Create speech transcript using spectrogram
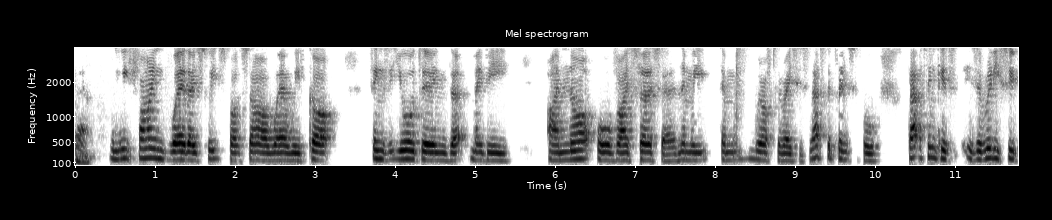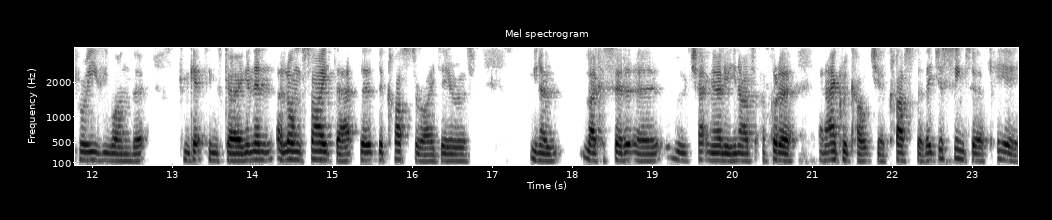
Yeah. And we find where those sweet spots are, where we've got things that you're doing that maybe I'm not, or vice versa, and then we then we're off to the races. So that's the principle. That I think is is a really super easy one that can get things going. And then alongside that, the the cluster idea of, you know, like I said, uh, we were chatting earlier. You know, I've, I've got a an agriculture cluster. They just seem to appear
